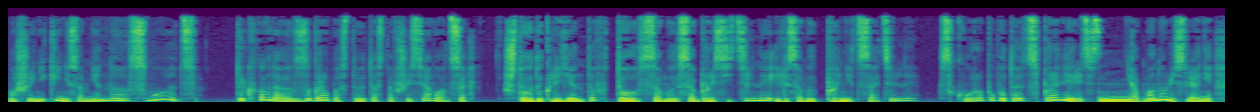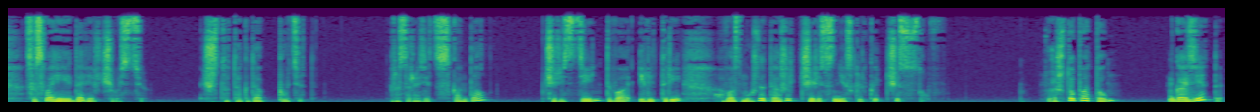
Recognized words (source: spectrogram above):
мошенники, несомненно, смоются. Только когда загробастают оставшиеся авансы. Что до клиентов, то самые сообразительные или самые проницательные скоро попытаются проверить, не обманулись ли они со своей доверчивостью. И что тогда будет? Разразится скандал? Через день, два или три, а, возможно, даже через несколько часов. А что потом? Газеты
